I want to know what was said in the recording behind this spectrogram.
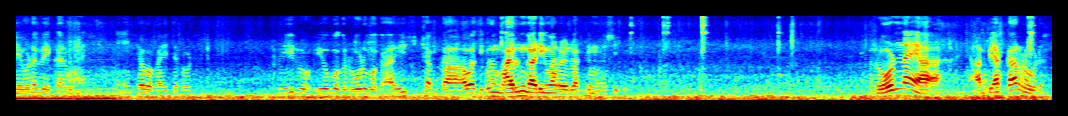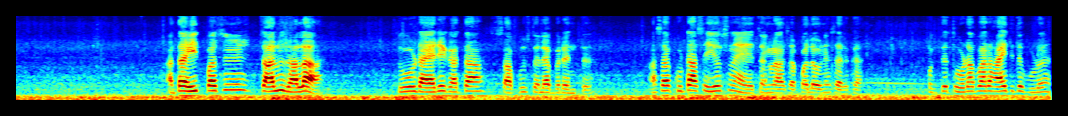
एवढं बेकार ऊन आहे. हे बघा इथे रोड ही रो हे बघा रोड बघा. आईच्या गावात इकडून बाहेरून गाडी मारावी लागते मग अशी रोड नाही हा. बेकार रोड आता इथपासून चालू झाला तो डायरेक्ट आता सापूस तल्यापर्यंत असा कुठं असा येऊच नाही चांगला असा पलवण्यासारखा. फक्त थोडाफार आहे तिथं पुढं.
